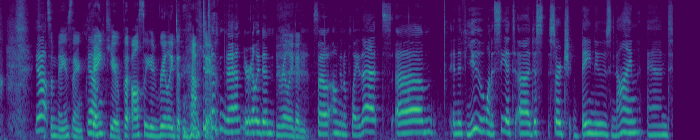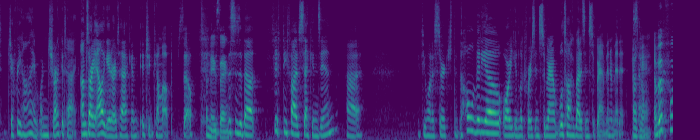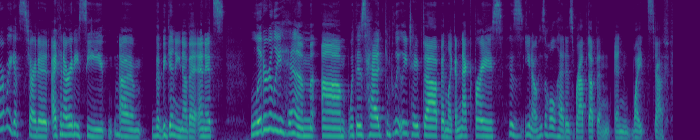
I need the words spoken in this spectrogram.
Yeah, It's amazing. Yeah. Thank you. But also you really didn't have you to. didn't, man, you really didn't. You really didn't. So I'm gonna play that. Um, and if you want to see it, uh, just search Bay News Nine and Jeffrey Heim on Shark Attack. I'm sorry, Alligator Attack, and it should come up. So Amazing. this is about 55 seconds in. Uh, if you want to search the whole video, or you can look for his Instagram. We'll talk about his Instagram in a minute. So, Okay. And before we get started, I can already see um, the beginning of it, and it's literally him um, with his head completely taped up and like a neck brace. His, you know, his whole head is wrapped up in in white stuff,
